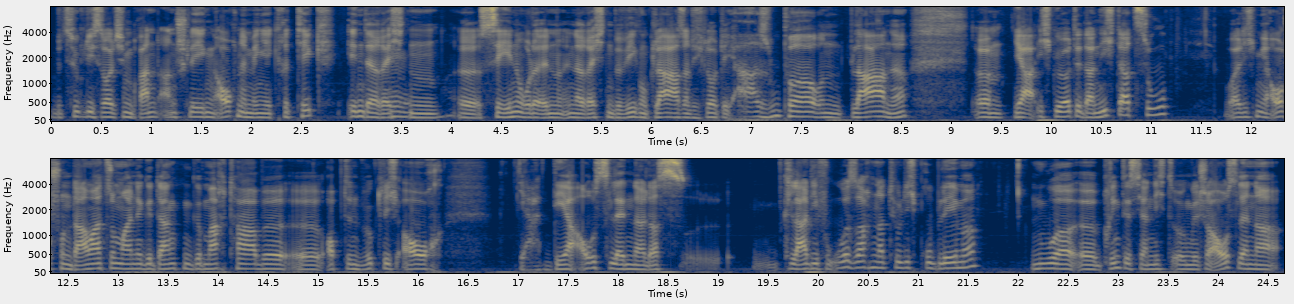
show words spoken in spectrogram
bezüglich solchen Brandanschlägen auch eine Menge Kritik in der rechten mhm. äh, Szene oder in, in der rechten Bewegung. Klar, hast natürlich Leute, ja, super und bla, ne? Ähm, ja, ich gehörte da nicht dazu, weil ich mir auch schon damals so meine Gedanken gemacht habe, äh, ob denn wirklich auch ja, der Ausländer, das äh, klar, die verursachen natürlich Probleme nur äh, bringt es ja nichts, irgendwelche Ausländer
